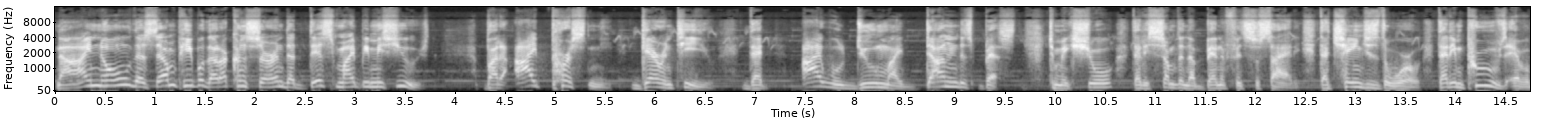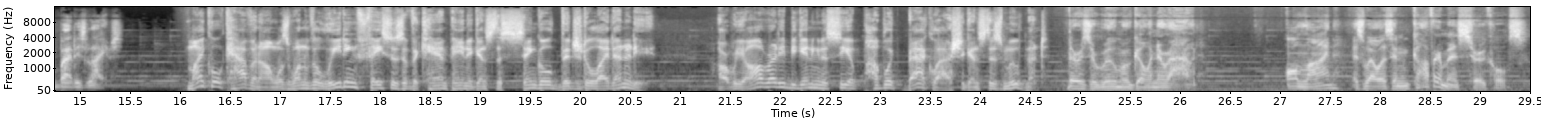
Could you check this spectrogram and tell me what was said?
Now, I know there's some people that are concerned that this might be misused. But I personally guarantee you that I will do my darndest best to make sure that it's something that benefits society, that changes the world, that improves everybody's lives. Michael Kavanagh was one of the leading faces of the campaign against the single digital identity. Are we already beginning to see a public backlash against this movement? There is a rumor going around, online as well as in government circles,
